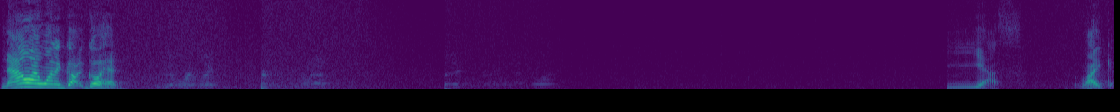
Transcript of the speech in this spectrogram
now I want to go, go ahead. Yes. Like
